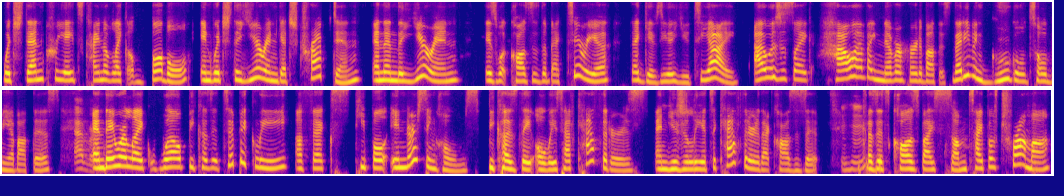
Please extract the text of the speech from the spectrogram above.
which then creates kind of like a bubble in which the urine gets trapped in. And then the urine is what causes the bacteria that gives you a UTI. I was just like, how have I never heard about this? Not even Google told me about this. Ever. And they were like, well, because it typically affects people in nursing homes because they always have catheters. And usually it's a catheter that causes it Mhm. because it's caused by some type of trauma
